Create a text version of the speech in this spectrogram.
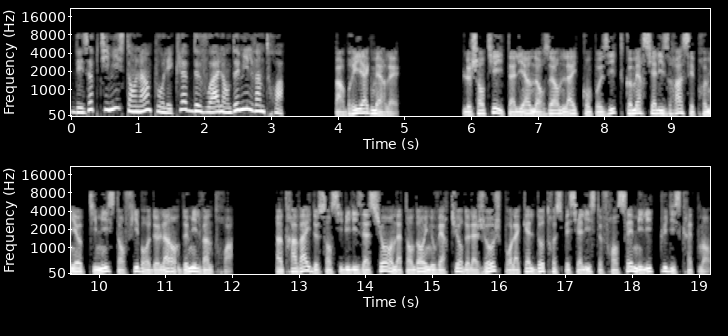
Des optimistes en lin pour les clubs de voile en 2023. Par Briag Merlet. Le chantier italien Northern Light Composite commercialisera ses premiers optimistes en fibre de lin en 2023. Un travail de sensibilisation en attendant une ouverture de la jauge pour laquelle d'autres spécialistes français militent plus discrètement.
